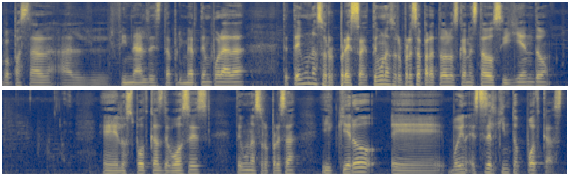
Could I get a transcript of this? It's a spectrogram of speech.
va a pasar al final de esta primera temporada te tengo una sorpresa, tengo una sorpresa para todos los que han estado siguiendo eh, los podcasts de voces. Tengo una sorpresa y quiero, eh, voy, este es el quinto podcast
